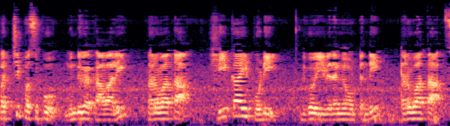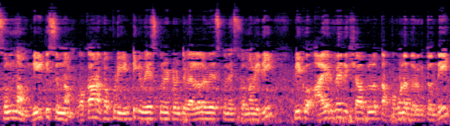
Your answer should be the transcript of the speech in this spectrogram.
పచ్చి పసుపు ముందుగా కావాలి. తరువాత షీకాయి పొడి ఇదిగో ఈ విధంగా ఉంటుంది. తరువాత సున్నం నీటి సున్నం. ఒకనొకప్పుడు ఇంటికి వేసుకునేటువంటి వెల్లలు వేసుకునే సున్నం ఇది. మీకు ఆయుర్వేదిక్ షాపుల్లో తప్పకుండా దొరుకుతుంది.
